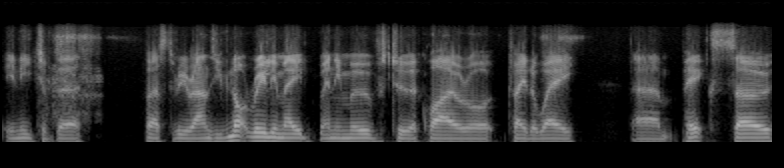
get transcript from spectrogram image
in each of the first three rounds. You've not really made many moves to acquire or trade away um, picks, so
